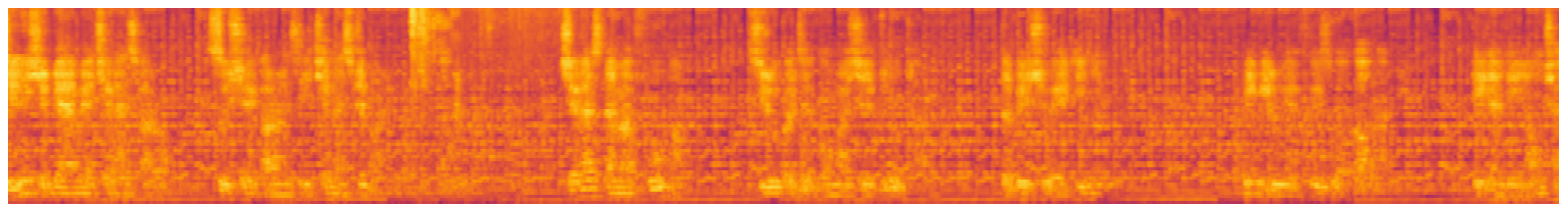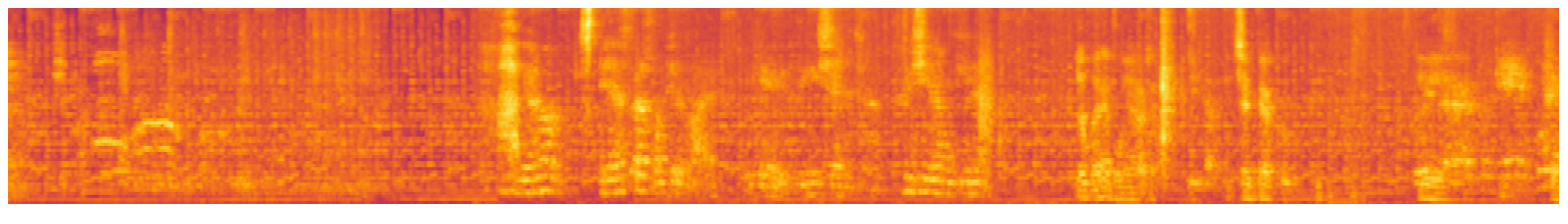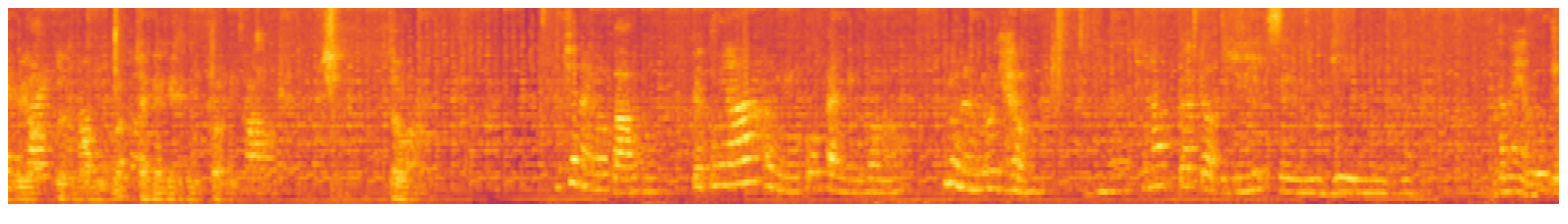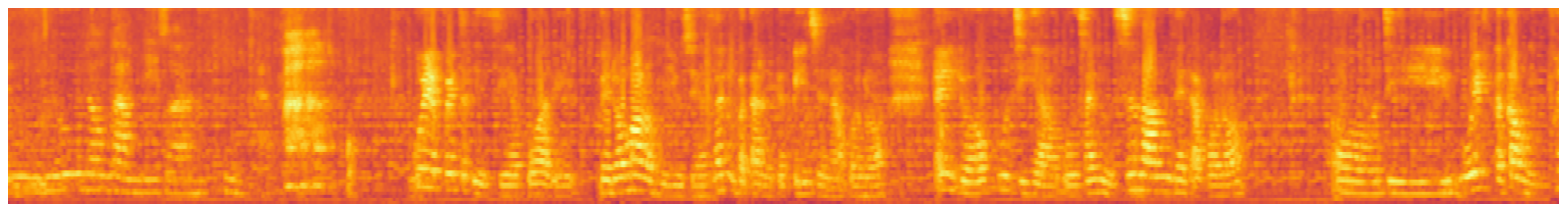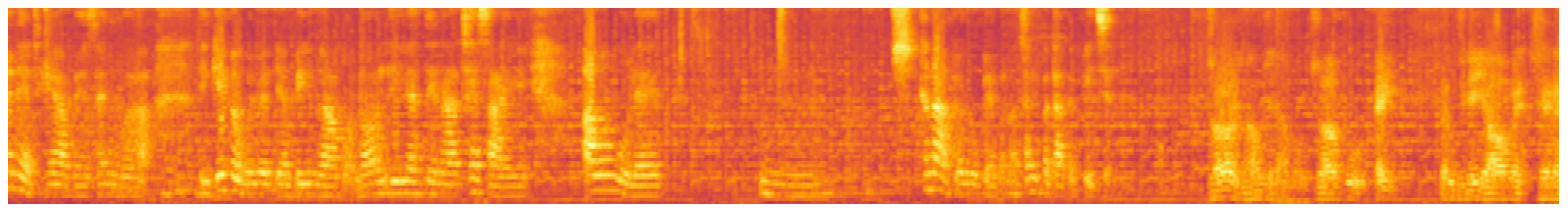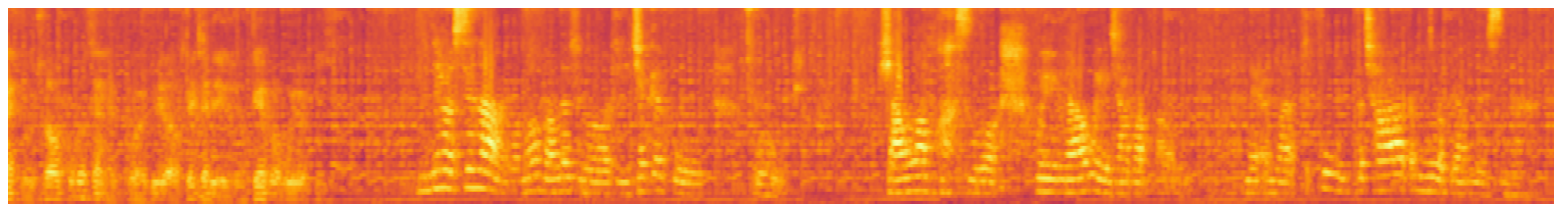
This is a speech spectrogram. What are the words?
ဒီနေ့ရှင်ပြိုင်ရမယ့် challenge ကတော့ social currency challenge ဖြစ်ပါတယ် challenge number 4မှာ zero budget commercial ပြုလုပ်ထားတယ် the visual in India မိမိတို့ရဲ့ Facebook အကောင့်ကနေဒီလန်တင်ရောင်းချရမှာဖြစ်ပါတယ်အာရတော့ရစပစ်ဖြစ်ပါတယ်ဒီဒီရှယ်ဒီရှယ်အောင်ကြီးနေလုပ်ခဲ့တဲ့ပုံရတော့ဒီချက်က ပ်ကိုလေးလာခဲ့ပြီးတော့ဥပမာမျိုးချက်ကပ်လေးကိုထွက်ပြီးတော့ဖြစ်နိုင်တော့ပါဘူးပြကူရအမျိုးကိုပန်နေတော့နော်ဘယ်လိုလဲမလို့ရအောင်ကျွန်တော်တော့ဒီနေ့စင်ဒီနေဘူးဒါမဲ့အခုဒီလိုလောကနေဆိုတာကိုယ့်ရဲ့ပိတ်သက်တွေစီကဘွားလေးဘယ်တော့မှတော့မယူချင်ဘူးစိုက်လူပတ်ကနေပဲပေးချင်တာပေါ့နော်အဲ့ဒီတော့ခုဒီဟာကိုစိုက်လူစဉ်းစားမှုနဲ့တာပေါ့နော် အော်ဒီ wave account ကိုဖွင့်တဲ့ထဲကပဲစိုက်လူကဒီ giveaway ပဲပြန်ပေးမလားပေါ့နော်လေးလံတင်တာထက်ဆိုင်အားလုံးကိုလည်းอืมခဏပြောလို့ပဲပေါ့နော်စိုက်လူပတ်ကပဲပေးချင်တယ်ကျွန်တော်ရောင်းနေတာမဟုတ်ကျွန်တော်အခုအဲ့အခုဒီနေ့ရောင်းမဲ့ challenge ကိုကျွန်တော်ဖုန်းဆက်နေပေါ်ပြီးတော့ page တွေကို game ဝေးပြီးဒီနေ့တော့စဉ်းစားမယ်ပေါ့နော်ဘာလို့လဲဆိုတော့ဒီ jacket ကိုဟိုရောင်းရမှာဆိုတော့ဝယ်များဝယ်ကြပါပါ မယ်အမှတခုတခြားတမျိုးတော့ပြောင်းလို့စဉ်းစား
